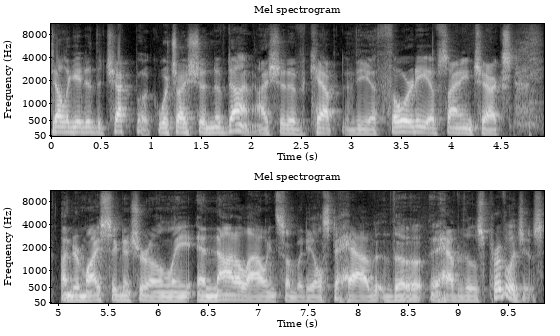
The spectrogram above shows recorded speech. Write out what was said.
delegated the checkbook, which I shouldn't have done. I should have kept the authority of signing checks under my signature only and not allowing somebody else to have the have those privileges.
